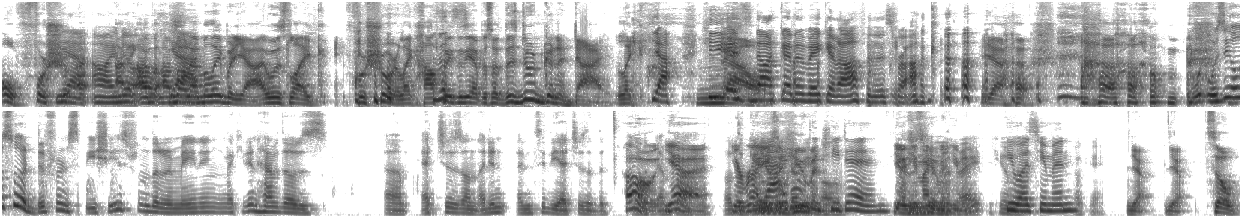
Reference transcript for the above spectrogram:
Oh, for sure. Yeah, oh, I know. I'm, Oh, I'm yeah. not Emily, but yeah, I was like, for sure, like halfway through the episode, this dude gonna die. Like, yeah, he now. is not gonna make it off of this rock. yeah. Um, was he also a different species from the remaining? Like he didn't have those um, etches on. I didn't. I didn't see the etches at the. on Oh, the yeah, Oh, you're right. yeah, gears I are don't human. he did. Yeah, He he was might have human, human. right? He was human. Okay. Yeah, yeah. So,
